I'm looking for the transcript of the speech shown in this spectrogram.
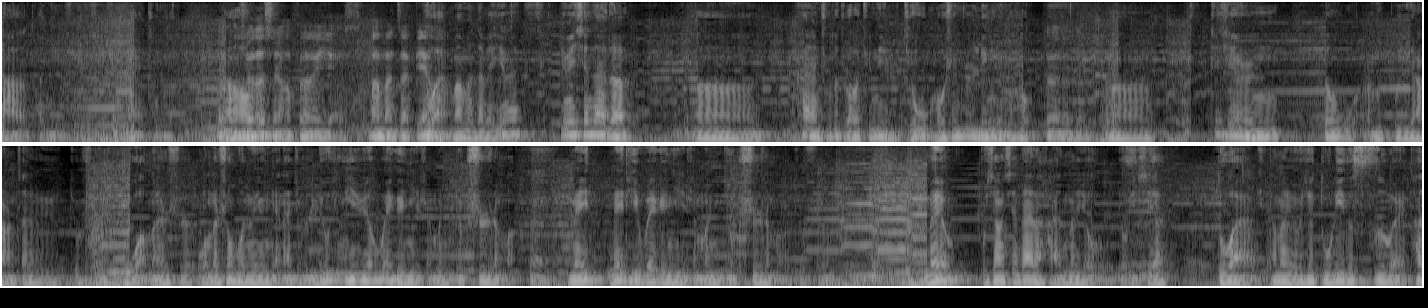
大的团体去一起去看演出。我觉得沈阳氛围也慢慢在变。对，慢慢在变，因为因为现在的，呃，看演出的主要群体是九五后，甚至零零后。对对对。嗯，这些人跟我们不一样，在于就是我们是我们生活的那个年代，就是流行音乐喂给你什么你就吃什么。对。媒媒体喂给你什么你就吃什么，就是没有不像现在的孩子们有有一些，对他们有一些独立的思维，他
